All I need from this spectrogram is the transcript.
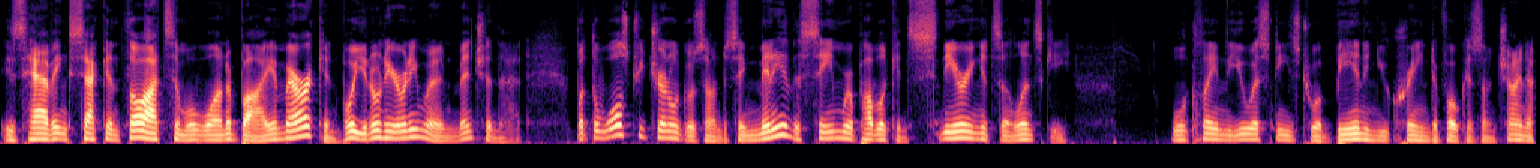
is having second thoughts and will want to buy American. Boy, you don't hear anyone mention that. But the Wall Street Journal goes on to say many of the same Republicans sneering at Zelensky will claim the U.S. needs to abandon Ukraine to focus on China.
